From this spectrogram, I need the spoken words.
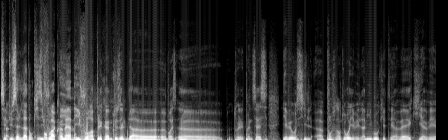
c'est du Zelda, donc il se Il vendra quand il- même. il faut rappeler quand même que Zelda euh, euh, euh, Twilight Princess, il y avait aussi, euh, pour 60 euros, il y avait l'amiibo qui était avec, il y avait,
